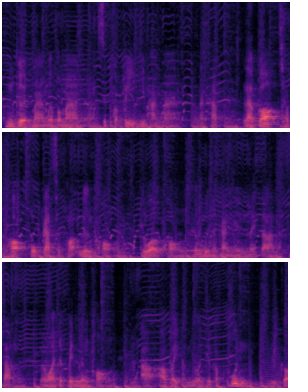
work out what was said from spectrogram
เพิ่งเกิดมาเมื่อประมาณ 10 กว่าปีที่ผ่านมานะครับ แล้วก็เฉพาะโฟกัสเฉพาะเรื่องของตัวของเครื่องมือทางการเงินในตลาดหลักทรัพย์ ไม่ว่าจะเป็นเรื่องของเอาเอาไปคำนวณเกี่ยวกับหุ้น หรือก็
